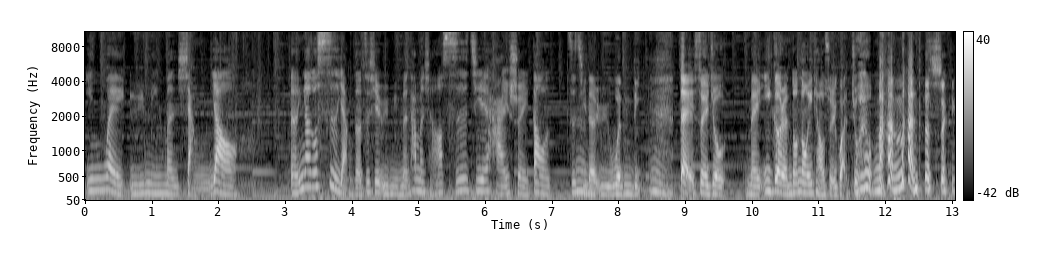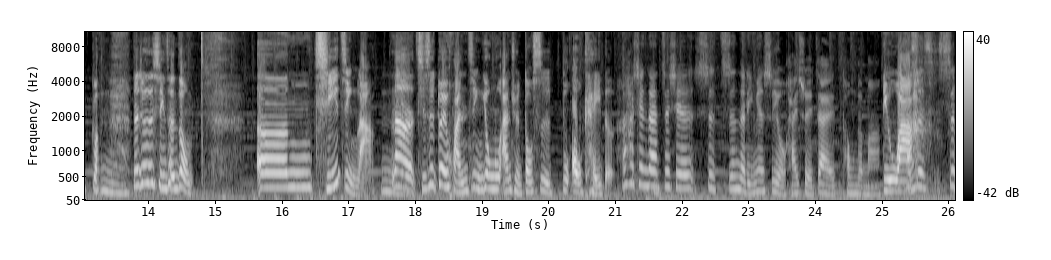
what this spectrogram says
因为渔民们想要，呃，应该说饲养的这些渔民们，他们想要私接海水到自己的鱼温里。嗯，对，所以就。每一个人都弄一条水管，就会有满满的水管，嗯，那就是形成这种，嗯，奇景啦。嗯、那其实对环境、用路安全都是不 OK 的。那它现在这些是真的里面是有海水在通的吗？丢啊，是是，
